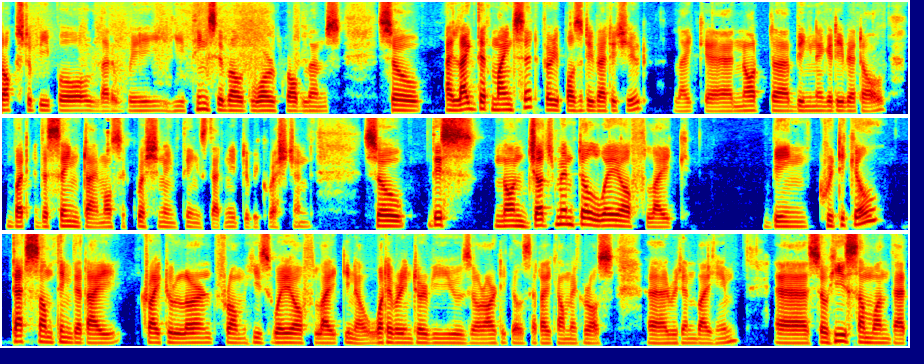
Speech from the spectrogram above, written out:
talks to people the way he thinks about world problems. So i like that mindset very positive attitude like uh, not uh, being negative at all but at the same time also questioning things that need to be questioned. So this non-judgmental way of like being critical that's something that i try to learn from his way of like you know whatever interviews or articles that i come across uh, written by him. Uh, so he's someone that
